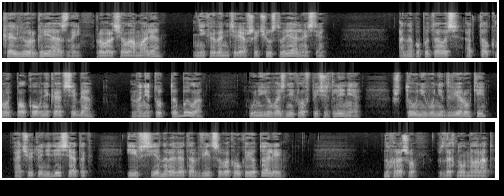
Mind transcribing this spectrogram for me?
«Ковер грязный», — проворчала Амалия, никогда не терявшая чувство реальности. Она попыталась оттолкнуть полковника от себя, но не тут-то было. У нее возникло впечатление, что у него не две руки, а чуть ли не десяток, и все норовят обвиться вокруг ее талии. «Ну хорошо», — вздохнул Милрад,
